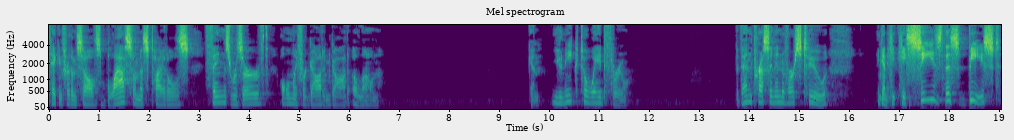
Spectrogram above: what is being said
taking for themselves blasphemous titles, things reserved only for God and God alone. Again, unique to wade through. But then pressing into verse 2, again, he, he sees this beast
